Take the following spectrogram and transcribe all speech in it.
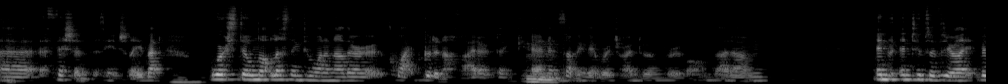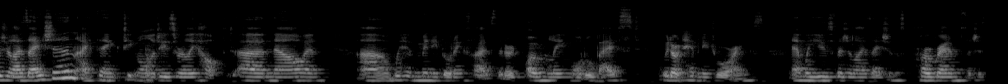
uh, efficient, essentially. But we're still not listening to one another quite good enough, I don't think, mm. and it's something that we're trying to improve on. But um, in in terms of visualization, I think technology has really helped uh, now, and um, we have many building sites that are only model based. We don't have any drawings, and we use visualizations programs such as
